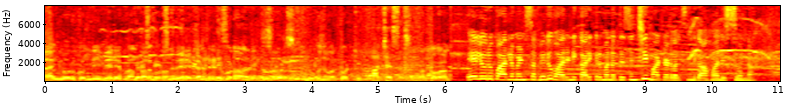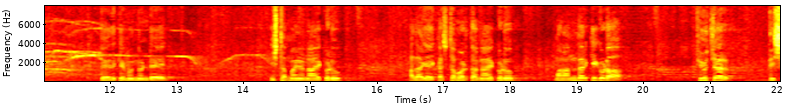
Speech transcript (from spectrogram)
బెంగళూరుకు ఉంది వేరే ప్రాంతాలకు కూడా ఉంది వేరే కంట్రీస్ కూడా ఉంది. నువ్వు కొంచెం వర్కౌట్ వర్కౌట్ ఏలూరు పార్లమెంట్ సభ్యులు వారిని కార్యక్రమాన్ని ఉద్దేశించి మాట్లాడవలసిందిగా ఆహ్వానిస్తున్నా. వేదిక ముందుండే ఇష్టమైన నాయకుడు అలాగే కష్టపడుతున్న నాయకుడు మన అందరికీ కూడా ఫ్యూచర్ దిశ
